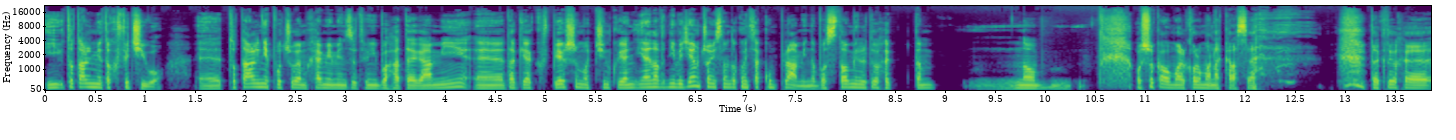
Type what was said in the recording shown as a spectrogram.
i totalnie to chwyciło. E, totalnie poczułem chemię między tymi bohaterami, e, tak jak w pierwszym odcinku, ja, ja nawet nie wiedziałem, czy oni są do końca kumplami, no bo Stomil trochę tam no, oszukał Malcolma na kasę. tak trochę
